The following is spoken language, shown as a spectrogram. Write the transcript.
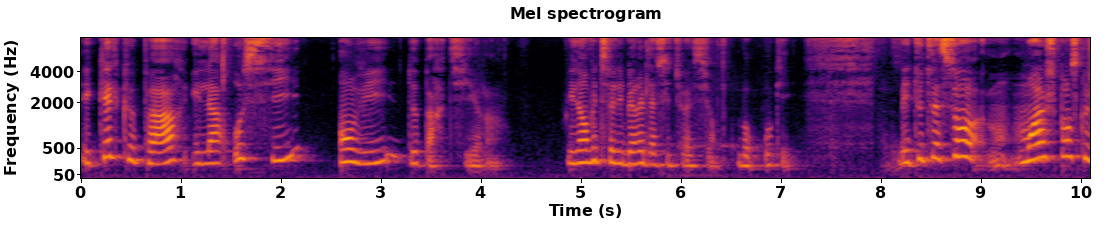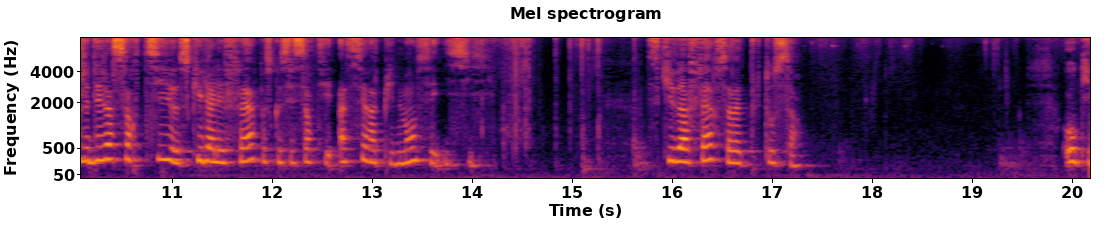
Et quelque part, il a aussi envie de partir. Il a envie de se libérer de la situation. Bon, ok. Mais de toute façon, moi, je pense que j'ai déjà sorti euh, ce qu'il allait faire, parce que c'est sorti assez rapidement, c'est ici. Ce qu'il va faire, ça va être plutôt ça. Ok,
